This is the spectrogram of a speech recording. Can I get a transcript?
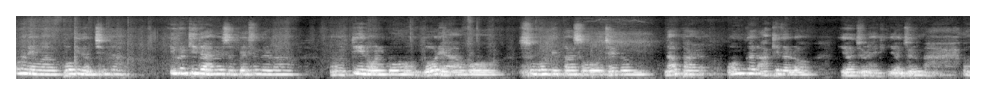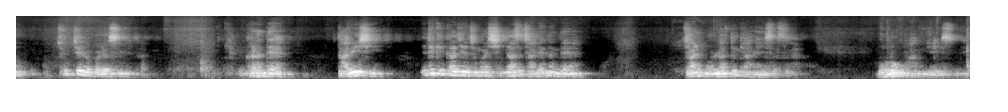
은혜와 복이 넘친다. 이걸 기대하면서 백성들과 어, 뛰놀고 노래하고 수금 비파소 재금 나팔 온갖 악기들로 연주를 해- 연주를 막 어, 축제를 벌였습니다. 그런데 다윗이 이렇게까지 정말 신나서 잘했는데 잘 몰랐던 게 하나 있었어요. 모르고 한 일이 있습니다.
